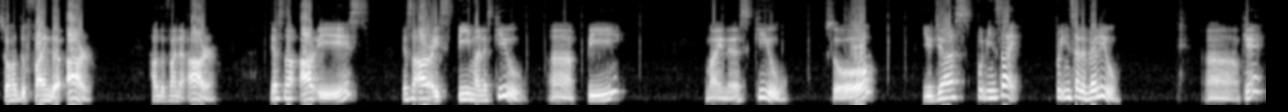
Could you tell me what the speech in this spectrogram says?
So how to find the r? How to find the r? Just now r is just now r is p minus q. Ah, p minus q. So you just put inside, put inside the value. Ah, okay.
